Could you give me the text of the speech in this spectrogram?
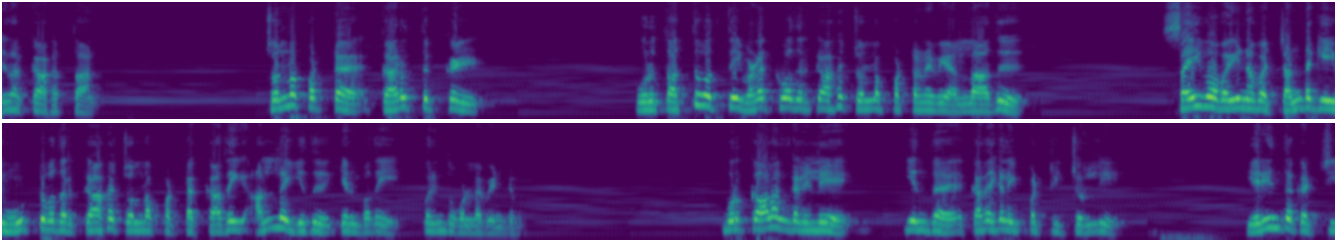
இதற்காகத்தான். சொல்லப்பட்ட கருத்துக்கள் ஒரு தத்துவத்தை விளக்குவதற்காக சொல்லப்பட்டனவே அல்லாது சைவ வைணவ சண்டையை மூட்டுவதற்காக சொல்லப்பட்ட கதை அல்ல இது என்பதை புரிந்து கொள்ள வேண்டும். முற்காலங்களிலே இந்த கதைகளை பற்றி சொல்லி எரிந்த கட்சி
